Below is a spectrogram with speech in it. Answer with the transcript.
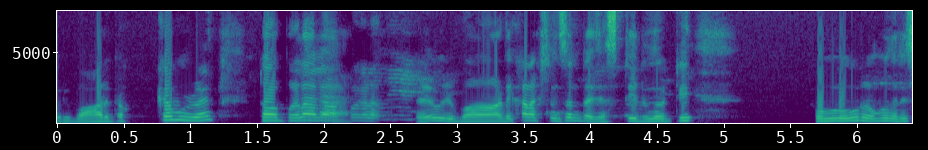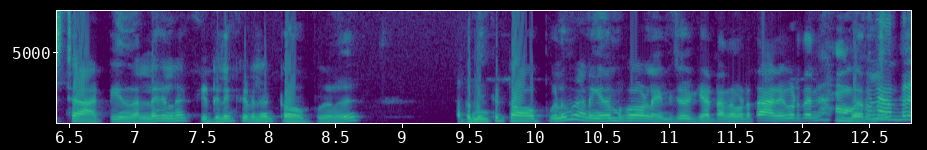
ഒരുപാട് ഇതൊക്കെ മുഴുവൻ ടോപ്പുകളല്ല ടോപ്പുകൾ ഒരുപാട് കളക്ഷൻസ് ഉണ്ട്. ജസ്റ്റ് ഇരുന്നൂറ്റി തൊണ്ണൂറ് മുതൽ സ്റ്റാർട്ട് ചെയ്യുന്ന നല്ല നല്ല കിടിലും കിടിലും ടോപ്പുകൾ. അപ്പൊ നിങ്ങൾക്ക് ടോപ്പുകളും വേണമെങ്കിൽ നമുക്ക് ഓൺലൈനിൽ ചോദിക്കാം കേട്ടോ. നമ്മുടെ താഴെ കൊടുത്ത നമ്പറിൽ നമ്പർ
